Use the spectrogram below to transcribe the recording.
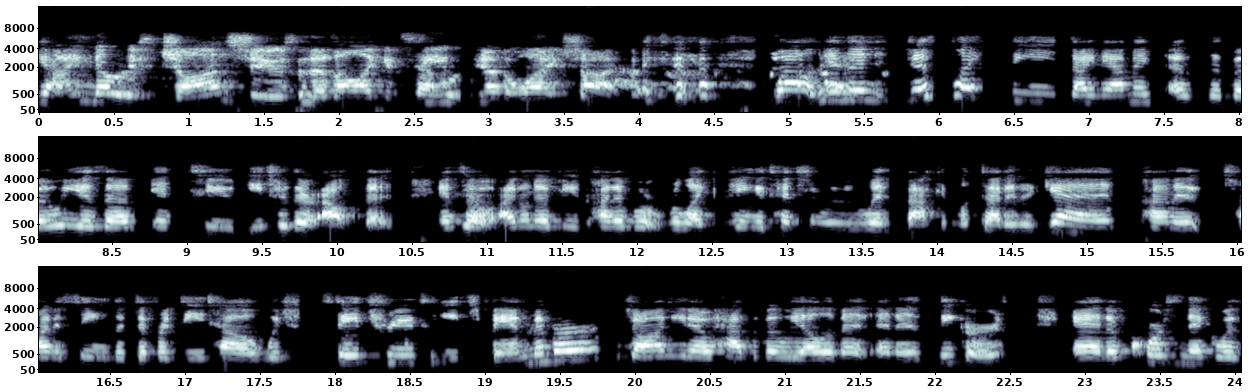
yeah. I noticed John's shoes because that's all I could see Yeah. when he had the wide shot. But Well, and then just like the dynamic of the Bowieism into each of their outfits. And so I don't know if you kind of were, were like paying attention when we went back and looked at it again, kind of trying to seeing the different detail, which stayed true to each band member. John, you know, had the Bowie element in his sneakers. And of course, Nick was,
